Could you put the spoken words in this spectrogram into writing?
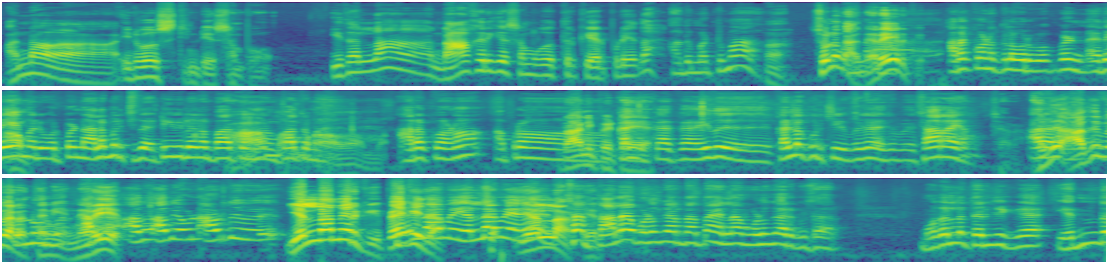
அண்ணா யுனிவர்சிட்டியினுடைய சம்பவம். இதெல்லாம் நாகரிக சமூகத்திற்கு ஏற்புடையதா? அது மட்டுமா? சொல்லுங்க நிறைய இருக்கு. அரக்கோணத்துல ஒரு பெண் அதே மாதிரி ஒரு பெண் அலமரிச்சுது டிவில எல்லாம் பார்த்தோம் பார்த்தோம்? அரக்கோணம் அப்புறம் ராணிப்பேட்டை. இது கள்ளக்குறிச்சி சாராயம். அது அது வேற தனி நிறைய. அது அது அது எல்லாமே இருக்கு பேக்கேஜ் எல்லாமே எல்லாமே. எல்லாம் சார் தலை ஒழுங்கா இருந்தா தான் எல்லாம் ஒழுங்கா இருக்கும் சார். முதல்ல தெரிஞ்சுக்கங்க எந்த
